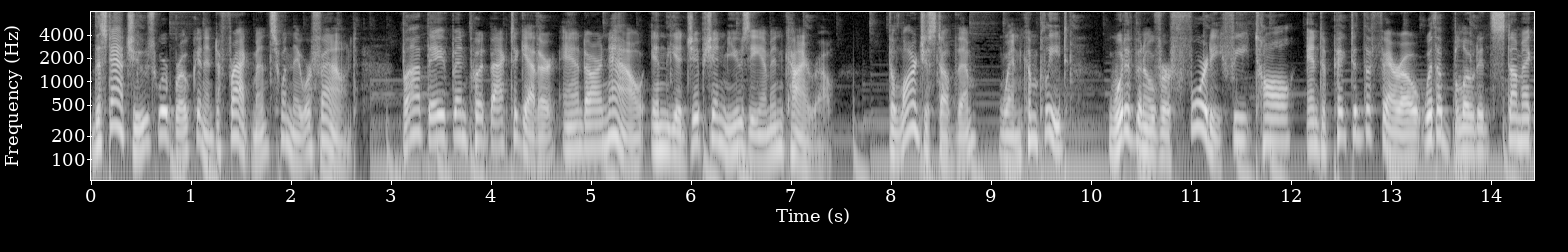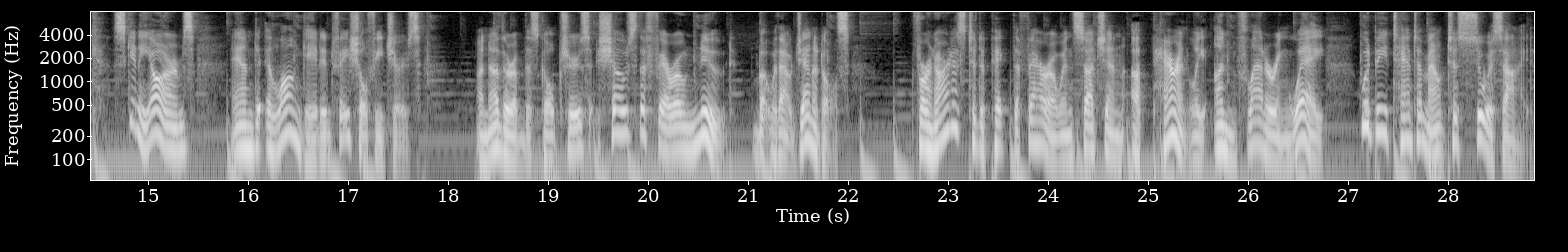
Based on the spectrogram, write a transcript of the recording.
The statues were broken into fragments when they were found, but they've been put back together and are now in the Egyptian Museum in Cairo. The largest of them, when complete, would have been over 40 feet tall and depicted the pharaoh with a bloated stomach, skinny arms, and elongated facial features. Another of the sculptures shows the pharaoh nude, but without genitals, for an artist to depict the pharaoh in such an apparently unflattering way would be tantamount to suicide.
